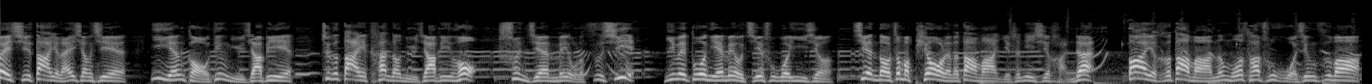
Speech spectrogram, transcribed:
帅气大爷来相亲，一眼搞定女嘉宾。这个大爷看到女嘉宾后，瞬间没有了自信，因为多年没有接触过异性，见到这么漂亮的大妈也是内心寒战。大爷和大妈能摩擦出火星子吗？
